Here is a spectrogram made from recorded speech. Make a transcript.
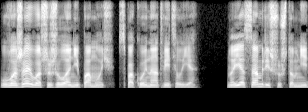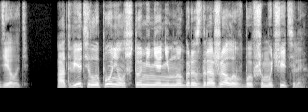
Уважаю ваше желание помочь, спокойно ответил я. Но я сам решу, что мне делать. Ответил и понял, что меня немного раздражало в бывшем учителе.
